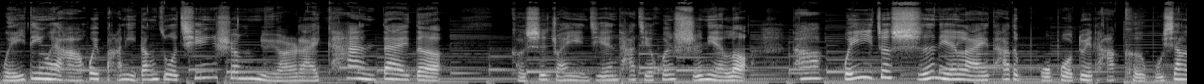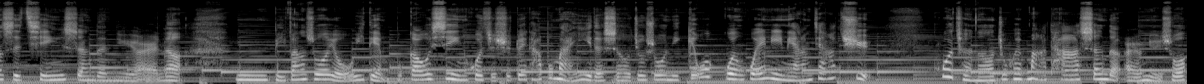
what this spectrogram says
我一定会啊，会把你当做亲生女儿来看待的。”可是转眼间，她结婚十年了，她回忆这十年来，她的婆婆对她可不像是亲生的女儿呢。嗯，比方说有一点不高兴，或者是对他不满意的时候，就说你给我滚回你娘家去，或者呢就会骂他生的儿女说，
